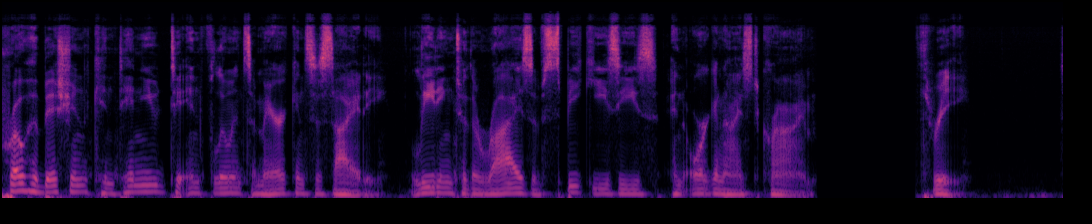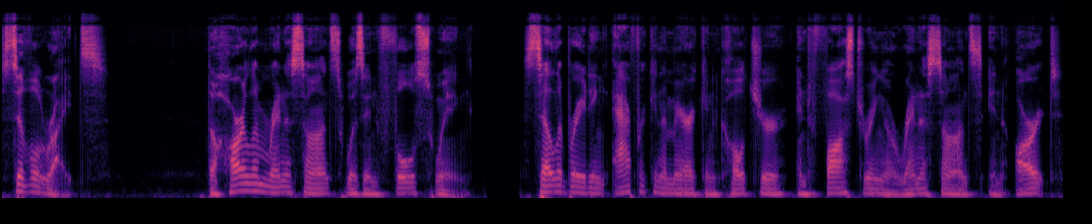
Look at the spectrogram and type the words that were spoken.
Prohibition continued to influence American society, leading to the rise of speakeasies and organized crime. 3. Civil rights. The Harlem Renaissance was in full swing, celebrating African American culture and fostering a renaissance in art,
